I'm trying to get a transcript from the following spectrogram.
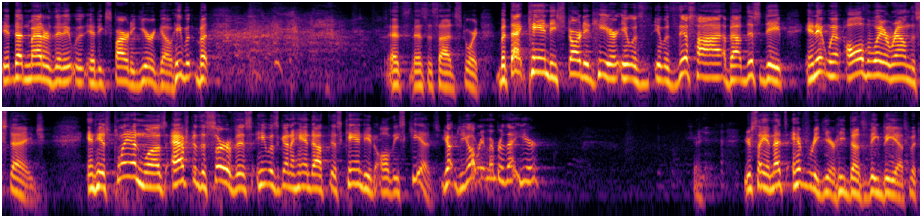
it doesn't matter that it, was, it expired a year ago. He was, but that's, that's a side story. But that candy started here. It was, it was this high, about this deep, and it went all the way around the stage. And his plan was after the service, he was going to hand out this candy to all these kids. Do y'all remember that year? Okay. You're saying that's every year he does VBS, but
